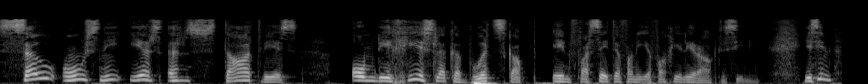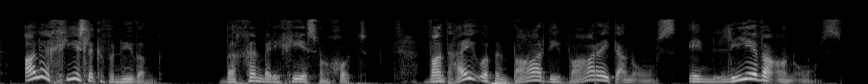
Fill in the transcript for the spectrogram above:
sou ons nie eers in staat wees om die geestelike boodskap en fasette van die evangelie raak te sien nie. Jy sien, alle geestelike vernuwing begin by die Gees van God, want hy openbaar die waarheid aan ons en lewe aan ons.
